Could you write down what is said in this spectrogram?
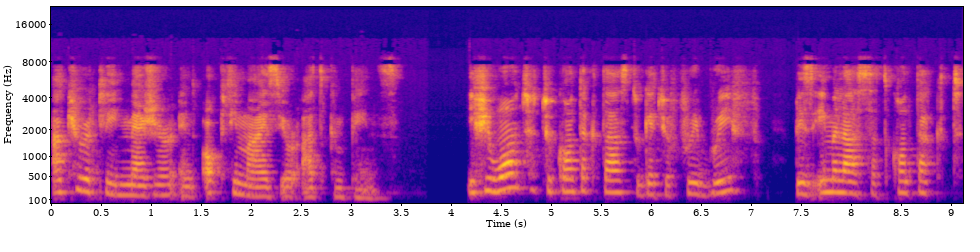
accurately measure and optimize your ad campaigns. If you want to contact us to get your free brief, please email us at contact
